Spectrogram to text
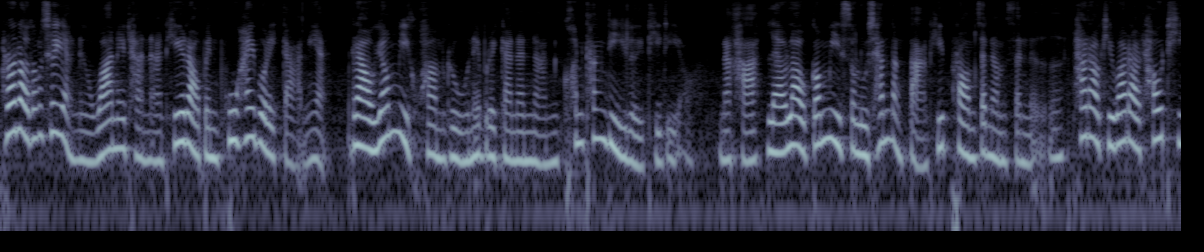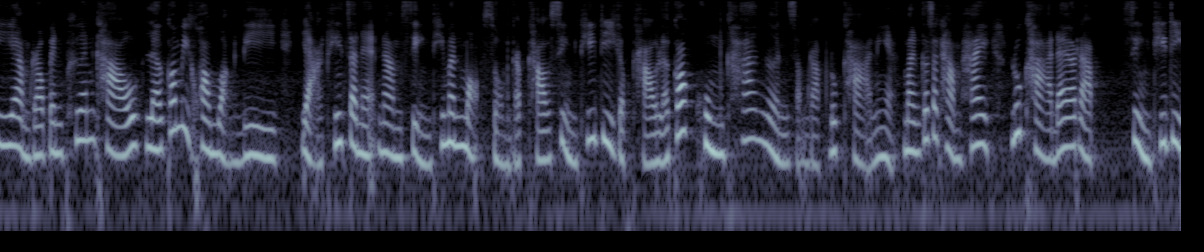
เพราะเราต้องเชื่ออย่างหนึ่งว่าในฐานะที่เราเป็นผู้ให้บริการเนี่ยเราย่อมมีความรู้ในบริการนั้นๆ ค่อนข้างดีเลยทีเดียว นะคะ แล้วเราก็มี solution ต่างๆ ที่พร้อมจะนำเสนอ ถ้าเราคิดว่าเราเท่าเทียม เราเป็นเพื่อนเขา แล้วก็มีความหวังดี อยากที่จะแนะนำสิ่งที่มันเหมาะสมกับเขา สิ่งที่ดีกับเขา แล้วก็คุ้มค่าเงินสำหรับลูกค้าเนี่ย มันก็จะทำให้ลูกค้าได้รับ สิ่งที่ดี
